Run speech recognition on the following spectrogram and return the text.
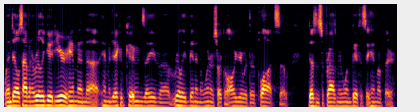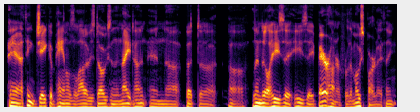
Lindell's having a really good year. Him and uh, him and Jacob Coons, they've uh, really been in the winner circle all year with their Plotts. So doesn't surprise me one bit to see him up there. Yeah, I think Jacob handles a lot of his dogs in the night hunt, and uh, but uh, uh, Lindell he's a he's a bear hunter for the most part. I think.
